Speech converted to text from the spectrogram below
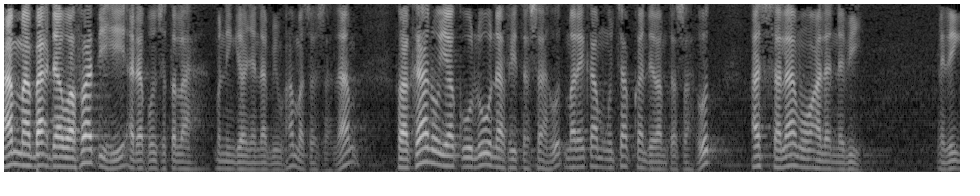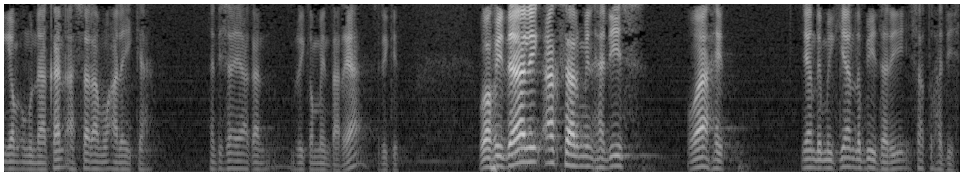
Amma ba'da wafatihi adapun setelah meninggalnya Nabi Muhammad SAW fakanu yaquluna fi tasahud mereka mengucapkan dalam tasahud assalamu ala nabi. Jadi enggak menggunakan assalamu alaika. Nanti saya akan beri komentar ya sedikit. Wa fi min hadis wahid. Yang demikian lebih dari satu hadis.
